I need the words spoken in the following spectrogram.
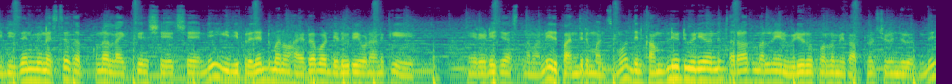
ఈ డిజైన్ మీకు నచ్చితే తప్పకుండా లైక్ చేసి షేర్ చేయండి. ఇది ప్రజెంట్ మనం హైదరాబాద్ డెలివరీ ఇవ్వడానికి రెడీ చేస్తున్నామండి. ఇది పందిరి మంచము. దీని కంప్లీట్ వీడియో అని తర్వాత మళ్ళీ నేను వీడియో రూపంలో మీకు అప్లోడ్ చేయడం జరుగుతుంది.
